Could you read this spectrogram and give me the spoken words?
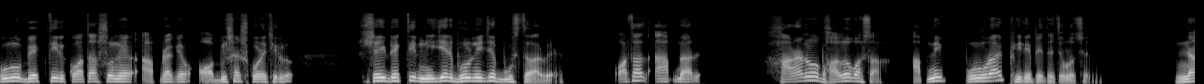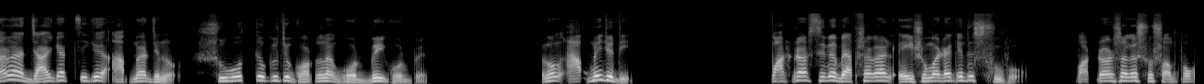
কোনো ব্যক্তির কথা শুনে আপনাকে অবিশ্বাস করেছিল, সেই ব্যক্তি নিজের ভুল নিজে বুঝতে পারবে। অর্থাৎ আপনার হারানো ভালোবাসা আপনি পুনরায় ফিরে পেতে চলেছেন। নানা জায়গার থেকে আপনার জন্য শুভত্ব কিছু ঘটনা ঘটবেই ঘটবে। এবং আপনি যদি পার্টনারশিপে ব্যবসা করেন, এই সময়টা কিন্তু শুভ। পার্টনারের সঙ্গে সুসম্পর্ক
